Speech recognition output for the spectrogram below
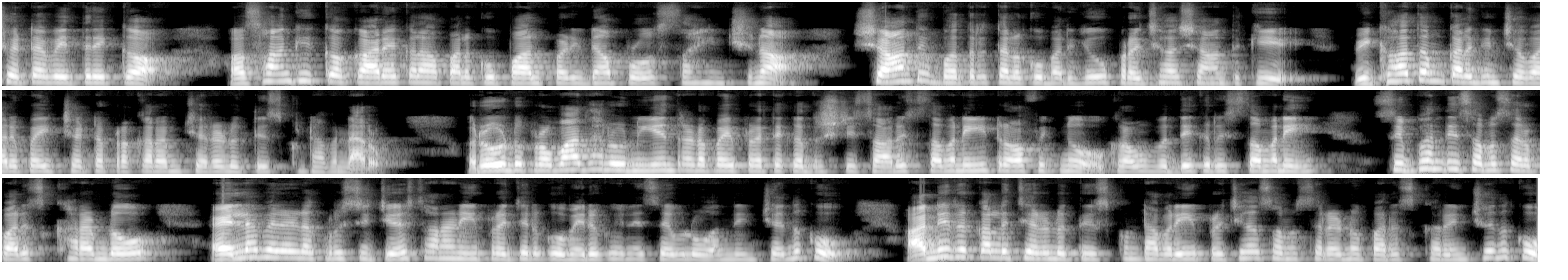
చట్ట వ్యతిరేక అసాంఘిక కార్యకలాపాలకు పాల్పడిన ప్రోత్సహించిన శాంతి భద్రతలకు మరియు ప్రజాశాంతికి విఘాతం కలిగించే వారిపై చట్ట ప్రకారం చర్యలు తీసుకుంటామన్నారు. రోడ్డు ప్రమాదాలు నియంత్రణపై ప్రత్యేక దృష్టి సారిస్తామని ట్రాఫిక్ను క్రమబద్ధీకరిస్తామని సిబ్బంది సమస్యల పరిష్కారంలో ఎళ్ళవేళల కృషి చేస్తానని ప్రజలకు మెరుగైన సేవలు అందించేందుకు అన్ని రకాల చర్యలు తీసుకుంటామని ప్రజా సమస్యలను పరిష్కరించేందుకు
